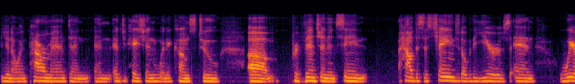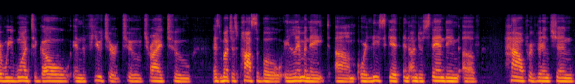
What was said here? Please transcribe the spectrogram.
you know, empowerment and, and education when it comes to um, prevention and seeing how this has changed over the years and where we want to go in the future to try to, as much as possible, eliminate um, or at least get an understanding of how prevention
